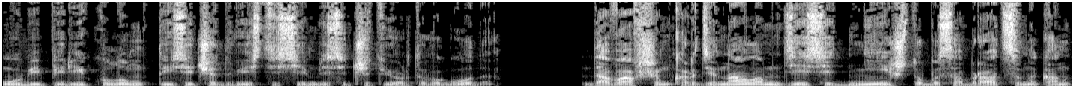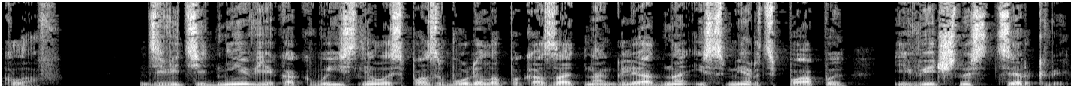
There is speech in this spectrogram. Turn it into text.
Уби Перикулум 1274 года, дававшим кардиналам 10 дней, чтобы собраться на конклав. Девятидневье, как выяснилось, позволило показать наглядно и смерть папы, и вечность церкви,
